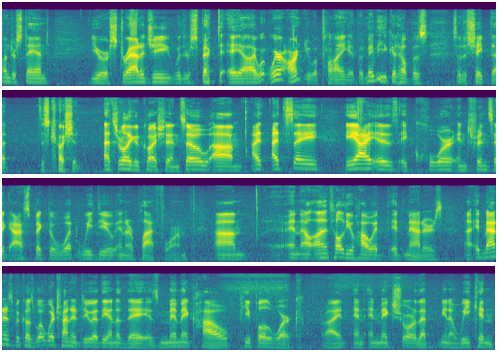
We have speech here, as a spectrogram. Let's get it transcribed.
understand your strategy with respect to AI? Where, where aren't you applying it? But maybe you could help us sort of shape that discussion. That's a really good question. So um, I, I'd say AI is a core intrinsic aspect of what we do in our platform. Um, and I'll, I'll, tell you how it, it matters. Uh, it matters because what we're trying to do at the end of the day is mimic how people work right? And, and make sure that you know, we can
